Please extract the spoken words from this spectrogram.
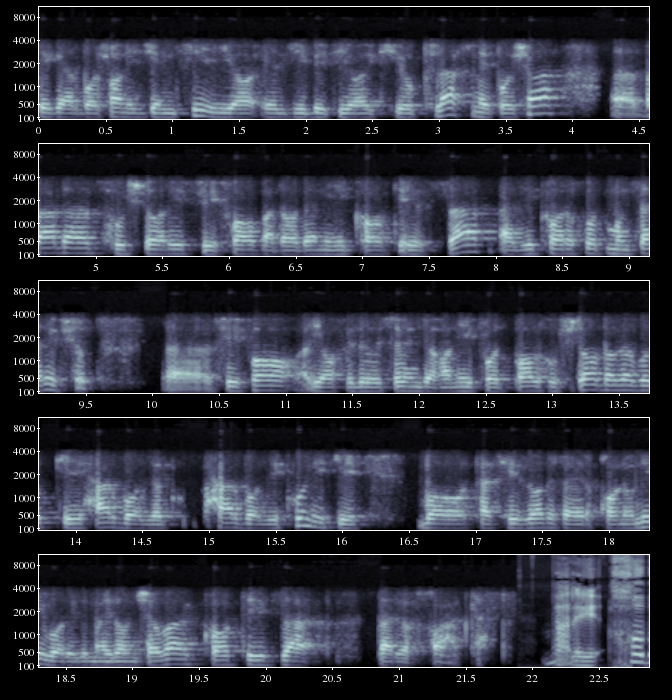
دیگر باشان جنسی یا LGBTIQ پلاس می پوشه بعد از هشدار فیفا و دادن کارت زرد از این کار خود منصرف شد. فیفا یا فدراسیون جهانی فوتبال هشدار داده بود که هر هر بازیکنی که با تجهیزات غیر قانونی وارد میدان شود کارت زرد دریافت خواهد کرد. بله خب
